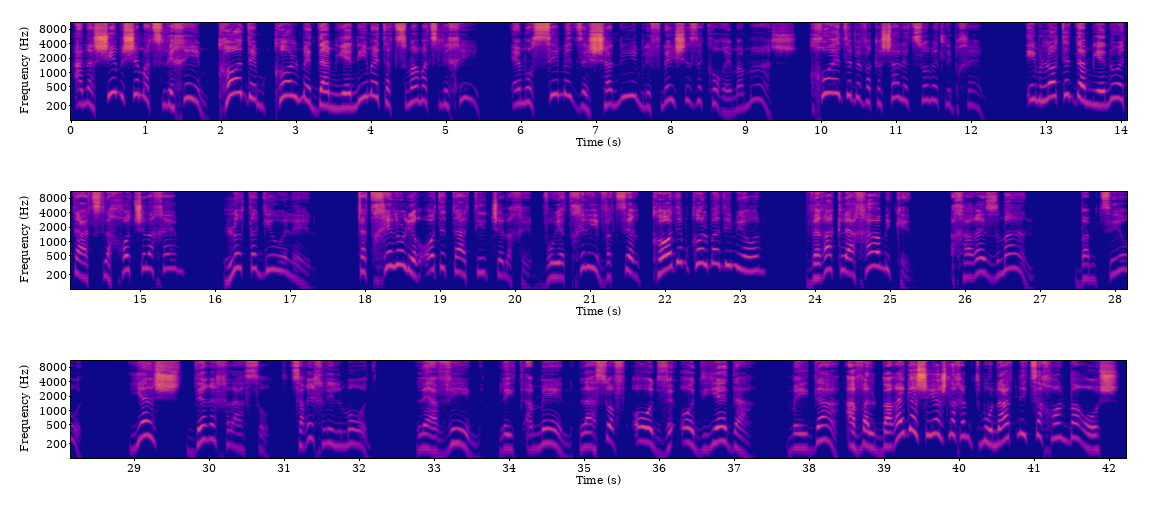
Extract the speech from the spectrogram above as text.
אנשים שמצליחים, קודם כל מדמיינים את עצמם מצליחים. הם עושים את זה שנים לפני שזה קורה ממש. קחו את זה בבקשה לתשומת לבכם. אם לא תדמיינו את ההצלחות שלכם, לא תגיעו אליהן. תתחילו לראות את העתיד שלכם, והוא יתחיל להיווצר קודם כל בדמיון, ורק לאחר מכן, אחרי זמן, במציאות. יש דרך לעשות. צריך ללמוד, להבין, להתאמן, לאסוף עוד ועוד ידע, מידע, אבל ברגע שיש לכם תמונת ניצחון בראש,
